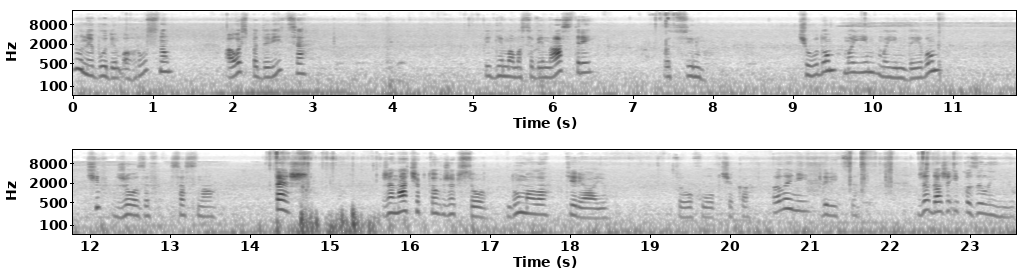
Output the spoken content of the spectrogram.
Ну, не будемо о грустном. А ось подивіться, піднімемо собі настрій оцим чудом моїм, моїм дивом. Чіф Джозеф Сосна. Теж вже начебто вже все. Думала, тіряю цього хлопчика. Але ні, дивіться, вже навіть і позеленів.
